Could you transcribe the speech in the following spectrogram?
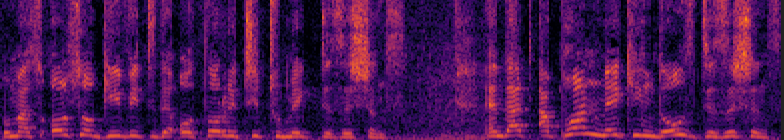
we must also give it the authority to make decisions. And that upon making those decisions,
